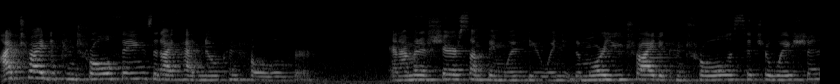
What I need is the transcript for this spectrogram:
I've tried to control things that I've had no control over. And I'm going to share something with you. When you, the more you try to control a situation,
